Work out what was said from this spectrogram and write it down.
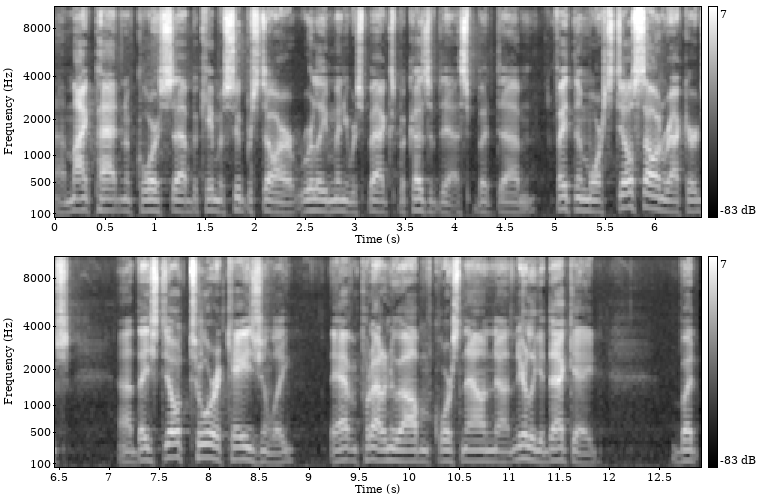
Uh, Mike Patton, of course, uh, became a superstar, really in many respects, because of this. But um, Faith No More still selling records. Uh, they still tour occasionally. They haven't put out a new album, of course, now in uh, nearly a decade. But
